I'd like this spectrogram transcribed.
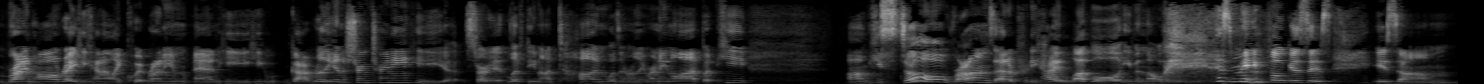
Ryan Hall, right? He kind of like quit running and he he got really into strength training. He started lifting a ton, wasn't really running a lot, but he um, he still runs at a pretty high level, even though his main focus is is um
